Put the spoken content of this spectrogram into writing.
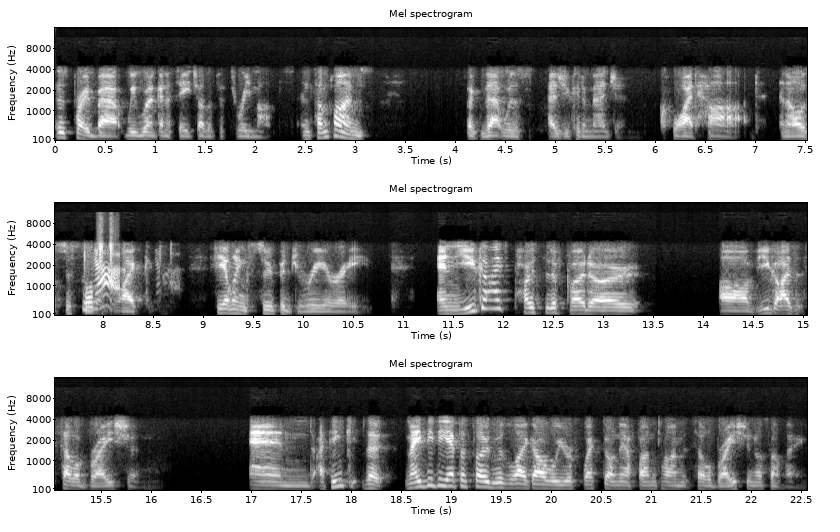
it was probably about we weren't going to see each other for three months, and sometimes like that was, as you can imagine, quite hard and I was just sort yeah. of like feeling super dreary. And you guys posted a photo of you guys at celebration. And I think that maybe the episode was like, oh, we reflect on our fun time at celebration or something.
